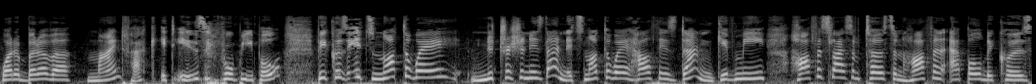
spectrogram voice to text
what a bit of a mindfuck it is for people because it's not the way nutrition is done. It's not the way health is done. Give me half a slice of toast and half an apple because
